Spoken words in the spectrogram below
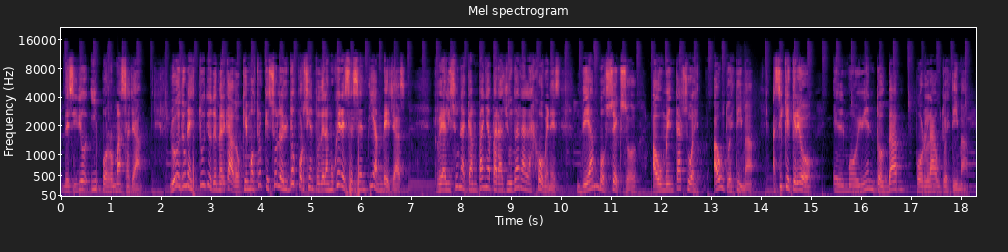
decidió ir por más allá. Luego de un estudio de mercado que mostró que solo el 2% de las mujeres se sentían bellas, realizó una campaña para ayudar a las jóvenes de ambos sexos a aumentar su autoestima, así que creó el movimiento DAB por la autoestima,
